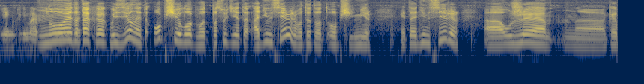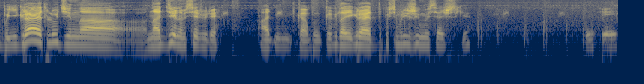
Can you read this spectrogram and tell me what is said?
Я не понимаю. Ну, это так. как бы сделано, это общий лобби. Вот, по сути, это один сервер, вот этот вот общий мир. Это один сервер, а уже а, как бы играют люди на, на отдельном сервере. Один, как бы, когда играют, допустим, режимы всяческие. Окей.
